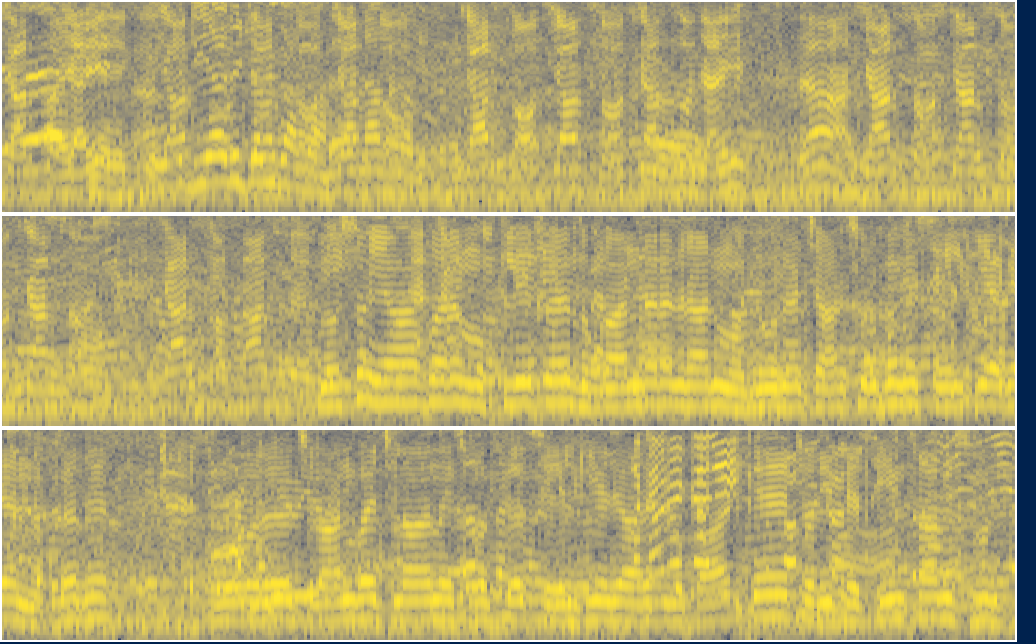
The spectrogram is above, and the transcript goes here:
چار سو جائے چار سو چار سو چار سو چار سو جائے ہاں چار سو چار سو چار سو چار سو دس دوستوں یہاں پر مختلف دکاندار حضرات موجود ہیں۔ چار سو روپے میں سیل کیا گیا نقد اور چلان بائی چلان اس وقت سیل کیے جا رہے ہیں۔ لوکارڈ کے چوری تحسین صاحب اس وقت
